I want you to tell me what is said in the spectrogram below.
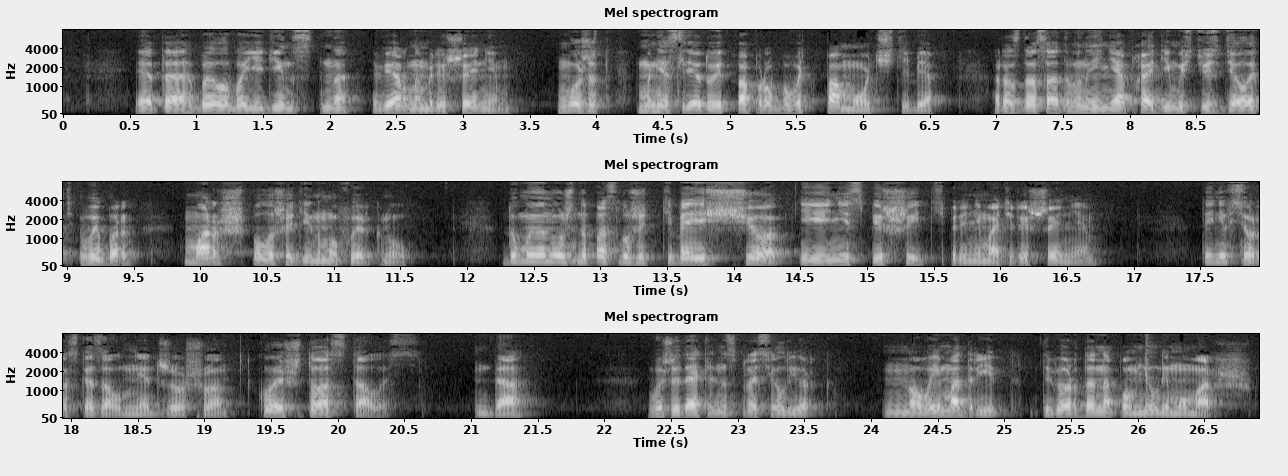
Это было бы единственно верным решением. Может, мне следует попробовать помочь тебе. Раздосадованный необходимостью сделать выбор, Марш по-лошадиному фыркнул. Думаю, нужно послушать тебя еще и не спешить принимать решение. «Ты не все рассказал мне, Джошуа. Кое-что осталось». «Да?» – выжидательно спросил Йорк. «Новый Мадрид», – твердо напомнил ему Марш.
